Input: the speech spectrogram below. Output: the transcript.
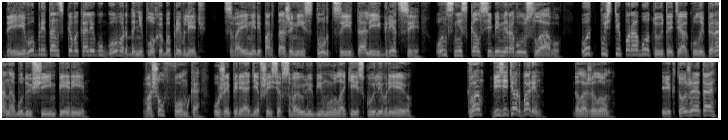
да и его британского коллегу Говарда неплохо бы привлечь. Своими репортажами из Турции, Италии и Греции он снискал себе мировую славу. Вот пусть и поработают эти акулы-пера на будущей империи. Вошел Фомка, уже переодевшийся в свою любимую лакейскую ливрею. «К вам визитер, барин!» — доложил он. «И кто же это?»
